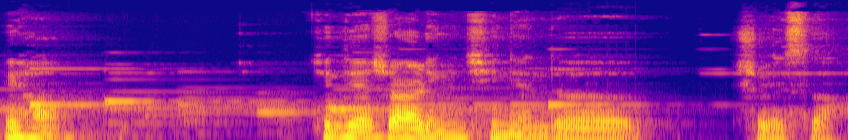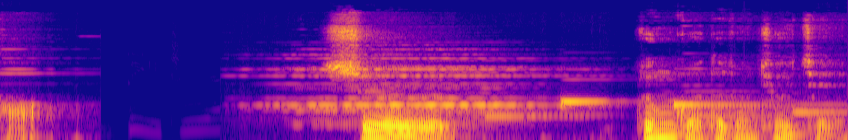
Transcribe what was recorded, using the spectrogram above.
你好，今天是二零一七年的十月四号，是中国的中秋节。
